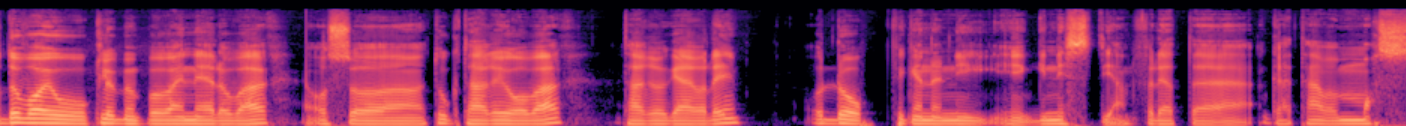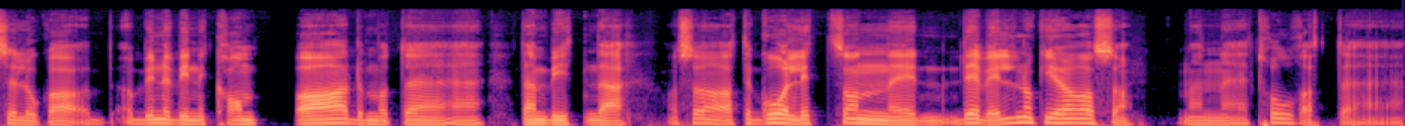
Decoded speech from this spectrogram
At da var jo klubben på vei nedover, og så tok Terje over. Terje og Geir og de. Og da fikk en en ny gnist igjen, fordi at eh, greit, her var masse lokal Å begynne å vinne kamper, det måtte eh, den biten der. Og så at det går litt sånn eh, Det vil det nok gjøre også. Men jeg tror at eh,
